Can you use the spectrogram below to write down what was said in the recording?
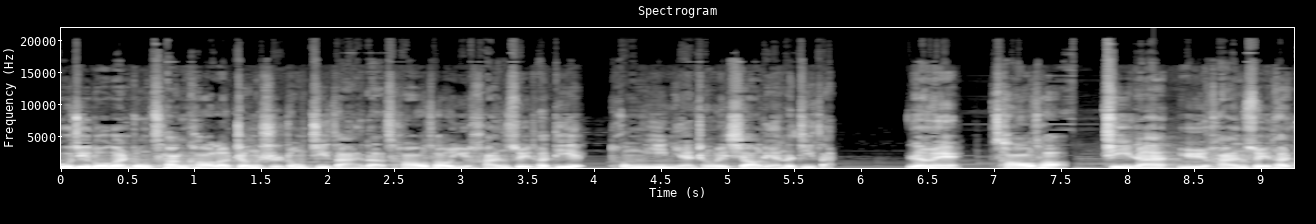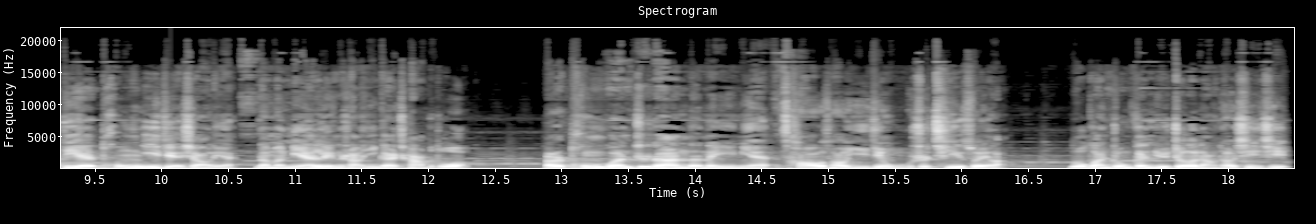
估计罗贯中参考了正史中记载的曹操与韩遂他爹同一年成为孝廉的记载，认为曹操既然与韩遂他爹同一届孝廉，那么年龄上应该差不多。而潼关之战的那一年，曹操已经五十七岁了。罗贯中根据这两条信息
